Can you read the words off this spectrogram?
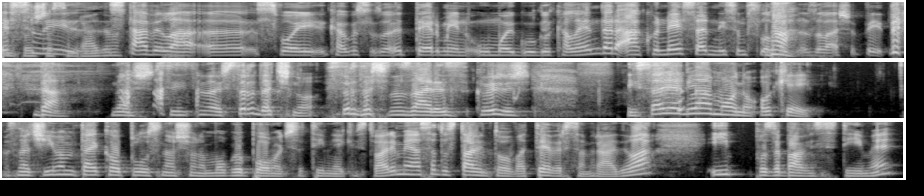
jesi li stavila uh, svoj, kako se zove, termin u moj Google kalendar, ako ne, sad nisam slobodna za vaše pitanje. da, znaš, znaš, srdačno, srdačno zarez, kužiš. I sad ja gledam ono, ok, Znači imam taj kao plus, znaš, ono, mogu pomoći sa tim nekim stvarima. Ja sad ostavim to, whatever sam radila i pozabavim se time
